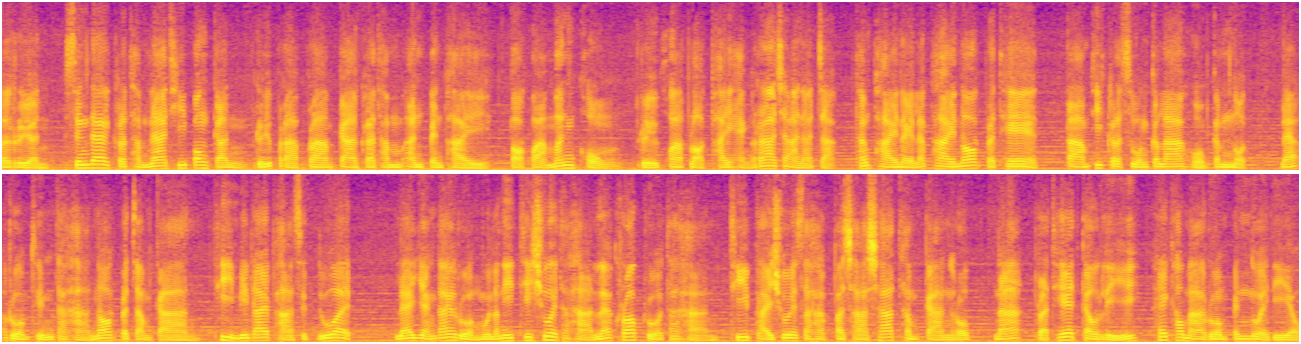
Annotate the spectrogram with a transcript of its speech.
ลเรือน ซึ่งได้กระทำหน้าที่ป้องกัน หรือปราบปรามการกระทำอันเป็นภัย ต่อความมั่นคง หรือความปลอดภัยแห่งราชอาณาจักร ทั้งภายในและภายนอกประเทศ ตามที่กระทรวงกลาโหมกำหนด และรวมถึงทหารนอกประจำการ ที่ไม่ได้ผ่านศึกด้วย และยังได้รวมมูลนิธิที่ช่วยทหารและครอบครัวทหาร ที่ไปช่วยสหประชาชาติทำการรบณะประเทศเกาหลีให้เข้ามารวมเป็นหน่วยเดียว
